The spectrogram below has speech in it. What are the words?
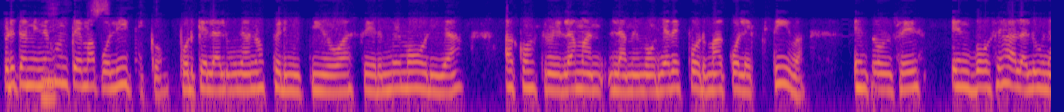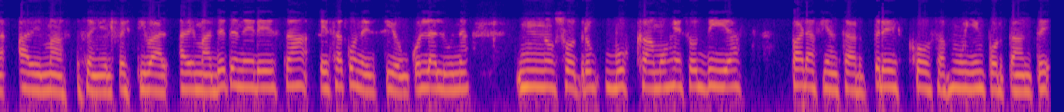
pero también es un tema político, porque la luna nos permitió hacer memoria, a construir la, la memoria de forma colectiva. Entonces, en Voces a la Luna, además, o sea, en el festival, además de tener esa, esa conexión con la luna, nosotros buscamos esos días para afianzar tres cosas muy importantes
